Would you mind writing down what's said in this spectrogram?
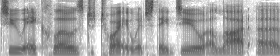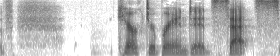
to a closed toy, which they do a lot of character branded sets,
